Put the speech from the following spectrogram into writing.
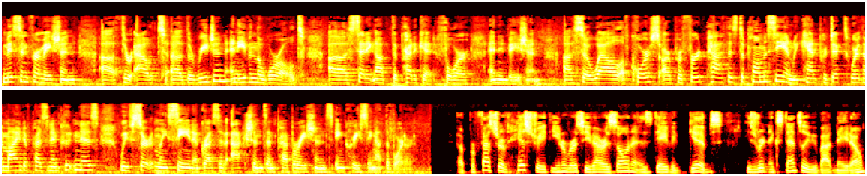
misinformation uh, throughout uh, the region and even the world, uh, setting up the predicate for an invasion. Uh, so, while, of course, our preferred path is diplomacy and we can't predict where the mind of President President Putin is, we've certainly seen aggressive actions and preparations increasing at the border. A professor of history at the University of Arizona is David Gibbs. He's written extensively about NATO.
